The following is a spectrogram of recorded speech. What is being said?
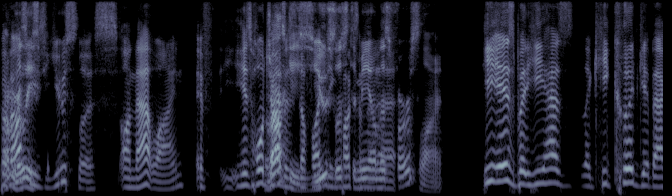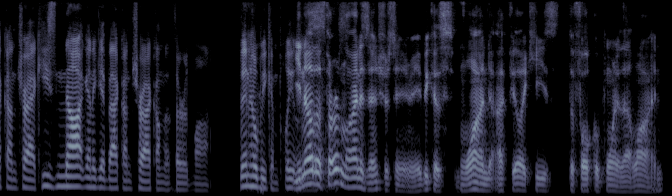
I'm really Pavelski's useless on that line. If his whole job is Pavelski's deflecting useless pucks to me on this first line. He is, but he has like he could get back on track. He's not going to get back on track on the third line. Then he'll be completely. You know, the third line is interesting to me because one, I feel like he's the focal point of that line.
